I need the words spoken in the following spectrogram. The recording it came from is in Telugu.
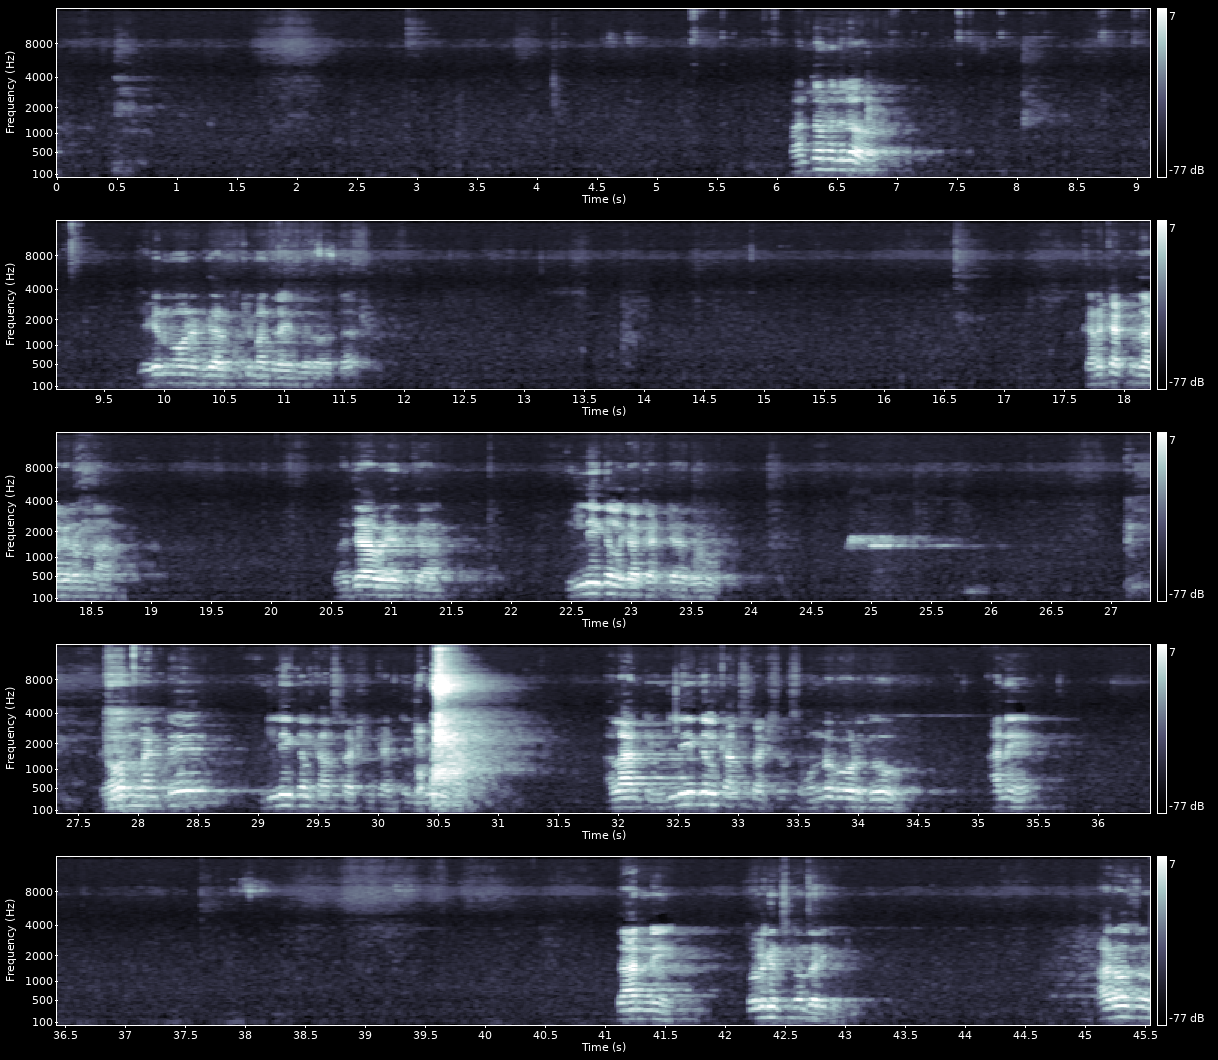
పంతొమ్మిదిలో జగన్మోహన్ రెడ్డి గారు ముఖ్యమంత్రి అయిన తర్వాత కరకట్ట దగ్గర ఉన్న ప్రజావేదిక ఇల్లీగల్గా కట్టారు. గవర్నమెంటే ఇల్లీగల్ కన్స్ట్రక్షన్ కట్టింది. అలాంటి ఇల్లీగల్ కన్స్ట్రక్షన్స్ ఉండకూడదు అని దాన్ని తొలగించడం జరిగింది. ఆ రోజు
